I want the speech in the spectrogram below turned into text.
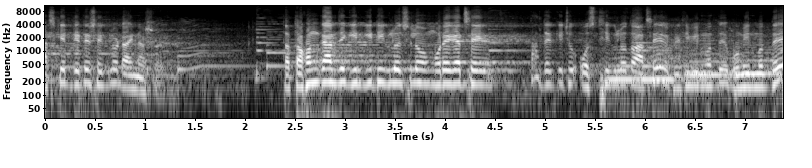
আজকের ডেটে সেগুলো ডাইনোসর তা তখনকার যে গিরগিটিগুলো ছিল, মরে গেছে, তাদের কিছু অস্থিগুলো তো আছে পৃথিবীর মধ্যে, ভূমির মধ্যে।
